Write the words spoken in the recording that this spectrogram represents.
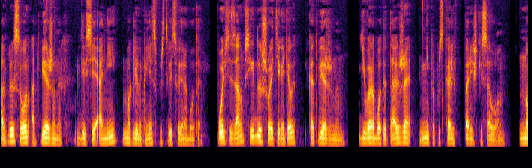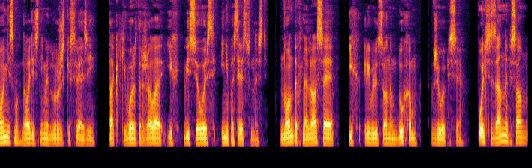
открыл салон отверженных, где все они могли наконец выставить свои работы. Поль Сезанн всей душой тяготел к отверженным. Его работы также не пропускали в парижский салон, но не смог наладить с ними дружеских связей, так как его раздражала их веселость и непосредственность. Но он вдохновлялся их революционным духом в живописи. Поль Сезанн написал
